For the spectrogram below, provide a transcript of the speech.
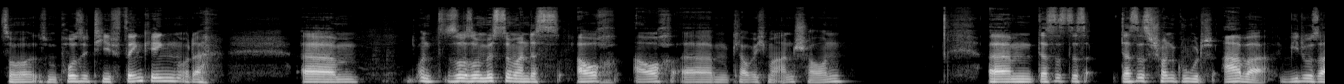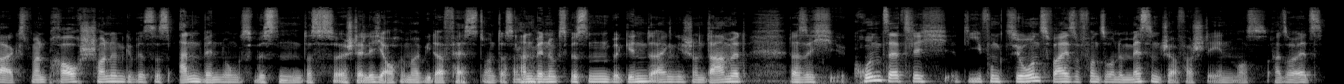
so, so ein Positiv Thinking oder ähm, und so, so müsste man das auch, auch, ähm, glaube ich, mal anschauen. Ähm, das ist das das ist schon gut, aber wie du sagst, man braucht schon ein gewisses Anwendungswissen. Das äh, stelle ich auch immer wieder fest. Und das mhm. Anwendungswissen beginnt eigentlich schon damit, dass ich grundsätzlich die Funktionsweise von so einem Messenger verstehen muss. Also jetzt,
